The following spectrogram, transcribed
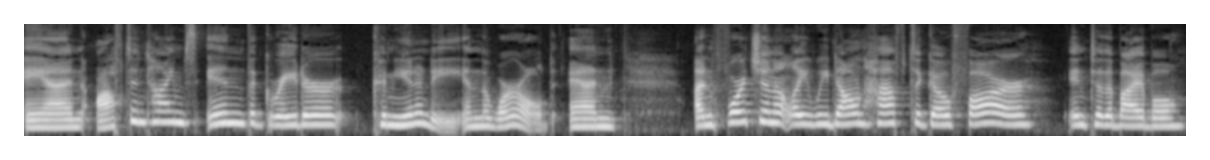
and oftentimes in the greater community in the world. And unfortunately, we don't have to go far into the Bible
